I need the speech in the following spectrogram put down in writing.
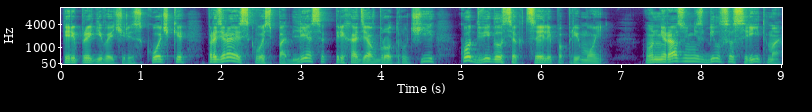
Перепрыгивая через кочки, продираясь сквозь подлесок, переходя в брод ручьи, Кот двигался к цели по прямой. Он ни разу не сбился с ритма,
